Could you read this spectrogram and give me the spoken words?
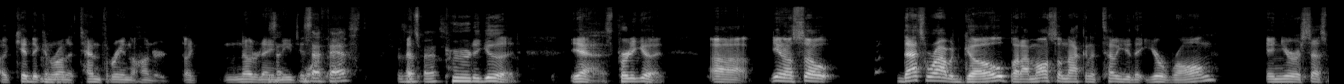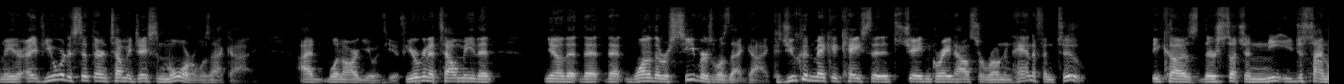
A kid that can Mhm. run a 10 3 in the 100. Like Notre Dame Is that, needs is that fast? Is that's that fast? pretty good. Yeah, it's pretty good. Uh, you know, so that's where I would go, but I'm also not going to tell you that you're wrong in your assessment either. If you were to sit there and tell me Jason Moore was that guy, I wouldn't argue with you. If you were going to tell me that, you know, that that that one of the receivers was that guy, because you could make a case that it's Jaden Greathouse or Ronan Hanafin too, because there's such a neat. You just signed.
